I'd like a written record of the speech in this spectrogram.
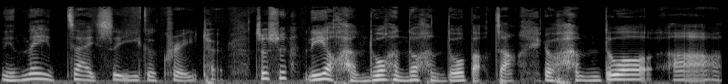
你内在是一个 creator，就是你有很多很多很多宝藏，有很多啊、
